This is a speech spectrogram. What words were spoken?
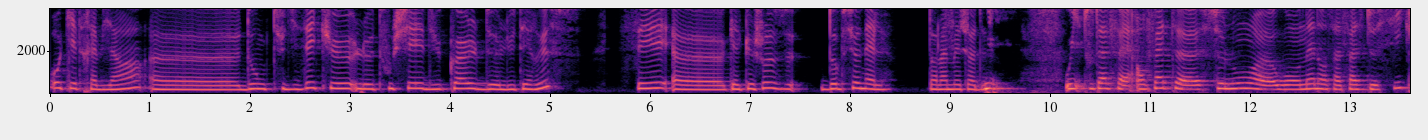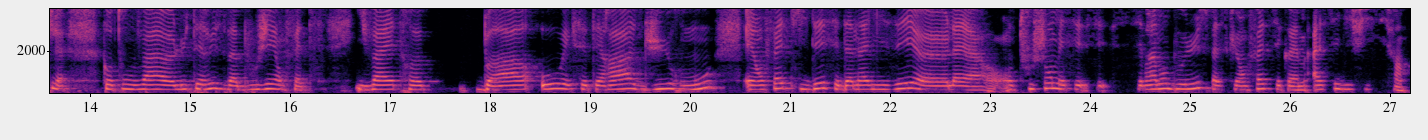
Ok, très bien. Euh, donc tu disais que le toucher du col de l'utérus, c'est euh, quelque chose d'optionnel dans la méthode. Oui. Oui, tout à fait. En fait, euh, selon où on est dans sa phase de cycle, quand on va, l'utérus va bouger en fait. Il va être bas, haut, etc., dur, mou. Et en fait, l'idée, c'est d'analyser euh, en touchant, mais c'est vraiment bonus parce qu'en fait, c'est quand même assez difficile. Enfin,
